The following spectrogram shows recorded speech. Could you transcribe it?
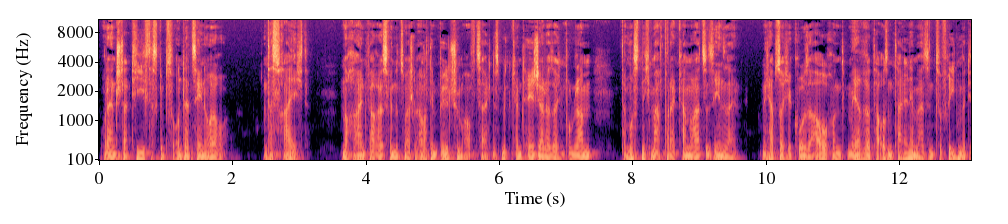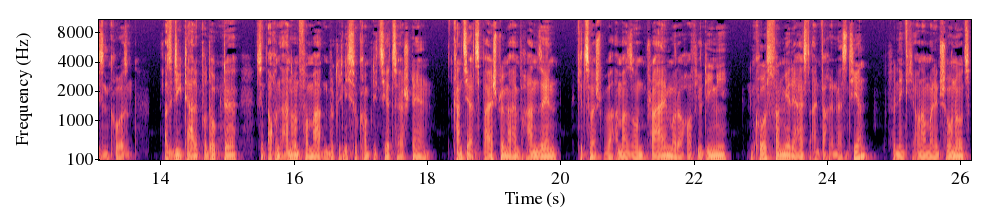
oder ein Stativ, das gibt's für unter 10 Euro. Und das reicht. Noch einfacher ist, wenn du zum Beispiel einfach den Bildschirm aufzeichnest mit Camtasia oder solchen Programmen. Da musst nicht mal vor der Kamera zu sehen sein. Und ich habe solche Kurse auch und mehrere tausend Teilnehmer sind zufrieden mit diesen Kursen. Also digitale Produkte sind auch in anderen Formaten wirklich nicht so kompliziert zu erstellen. Du kannst dir als Beispiel mal einfach ansehen, gibt zum Beispiel bei Amazon Prime oder auch auf Udemy einen Kurs von mir, der heißt einfach investieren. Verlinke ich auch nochmal in den Show Notes.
